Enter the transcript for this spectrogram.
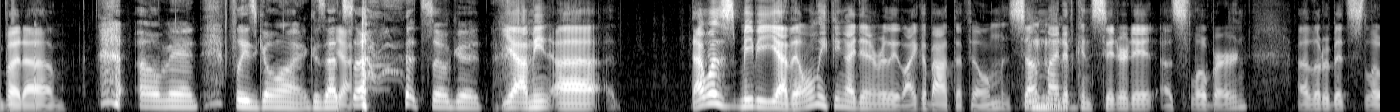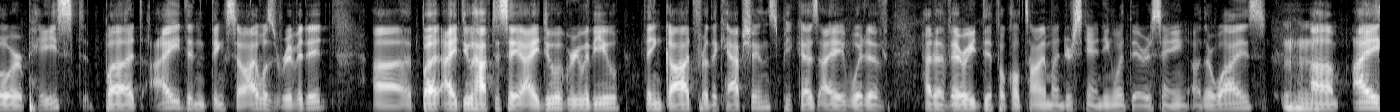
But um, Oh man, please go on because that's Yeah. uh, That's so good. Yeah, I mean, uh, that was maybe yeah the only thing I didn't really like about the film. Some might Mhm. have considered it a slow burn, a little bit slower paced, but I didn't think so. I was riveted. Uh, but I do have to say, I do agree with you. Thank God for the captions because I would have had a very difficult time understanding what they were saying otherwise. Mhm. Um, I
